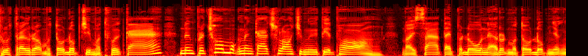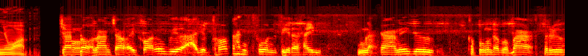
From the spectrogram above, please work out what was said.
ព្រោះត្រូវរកម៉ូតូឌុបជិះមកធ្វើការនិងប្រឈមមុខនឹងការឆ្លងជំងឺទៀតផងដោយសារតែបដូរអ្នករត់ម៉ូតូឌុបញឹកញាប់ចង់ដកឡានចង់អីគាត់វាអយុធធម៌កាន់ធ្ងន់ទៅទៀតហើយដំណាក់កាលនេះគឺ កំពុងតែពិបាករឿង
